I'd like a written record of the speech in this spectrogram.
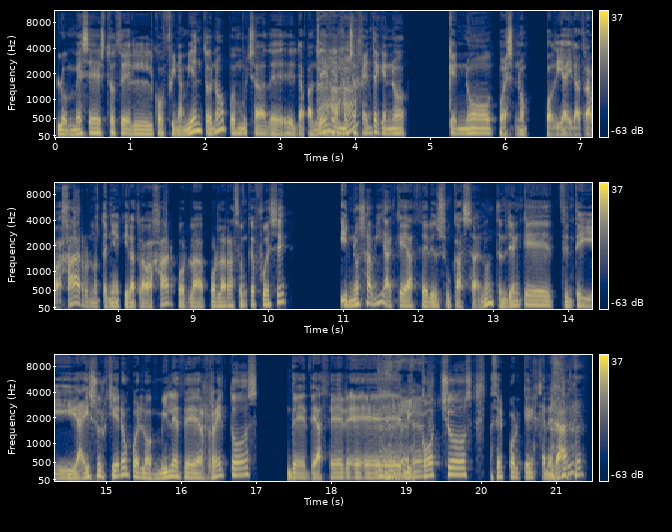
los meses estos del confinamiento, ¿no? Pues mucha de la pandemia, mucha gente que no, que no, pues no podía ir a trabajar o no tenía que ir a trabajar por la, por la razón que fuese y no sabía qué hacer en su casa, ¿no? Tendrían que, y ahí surgieron pues los miles de retos de, de hacer eh, eh bizcochos, hacer, porque en general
